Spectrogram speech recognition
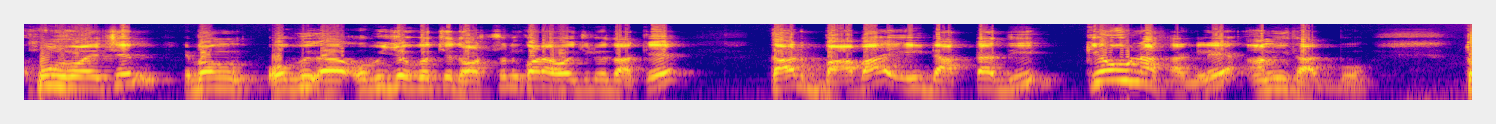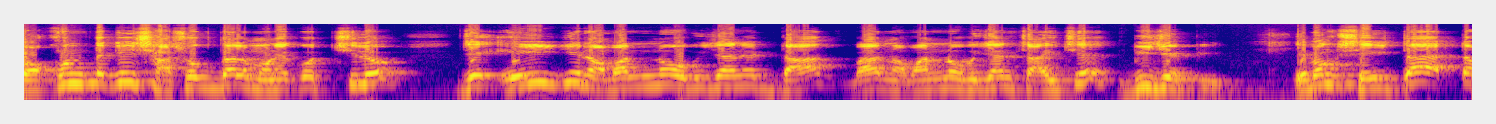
খুন হয়েছেন এবং অভিযোগ হচ্ছে ধর্ষণ করা হয়েছিল তাকে তার বাবা এই ডাক্তার দিক কেউ না থাকলে আমি থাকব। তখন থেকেই শাসক দল মনে করছিল যে এই যে নবান্ন অভিযানের ডাক বা নবান্ন অভিযান চাইছে বিজেপি এবং সেইটা একটা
